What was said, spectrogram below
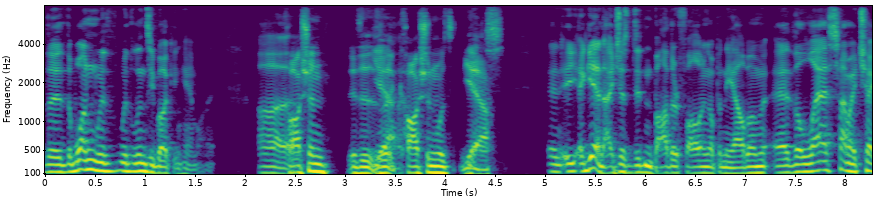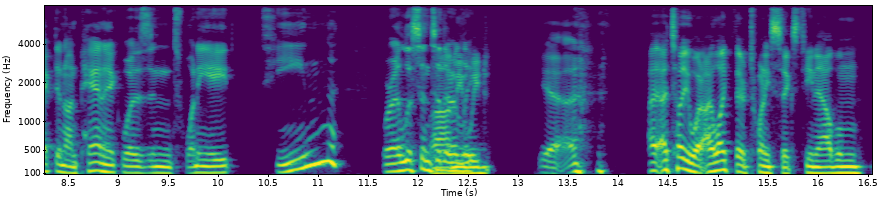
the the one with with Lindsey Buckingham on it. Uh, Caution. Is it, yeah. it Caution was yeah. Yes. And again, I just didn't bother following up on the album. Uh, the last time I checked in on Panic was in 2018, where I listened to their. I mean, we. yeah. I, I tell you what, I like their 2016 album.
